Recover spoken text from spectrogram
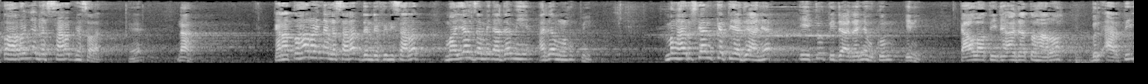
Toharohnya adalah syaratnya salat. Ya. Nah, karena toharoh ini adalah syarat dan definisi syarat, mayal zamin adami ada hukmi. Mengharuskan ketiadaannya itu tidak adanya hukum ini. Kalau tidak ada toharoh berarti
